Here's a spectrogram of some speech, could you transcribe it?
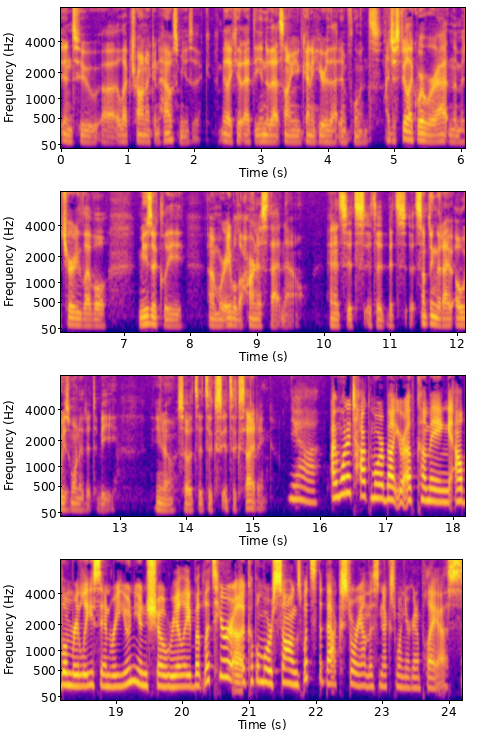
into uh, electronic and house music. Like at the end of that song, you kind of hear that influence. I just feel like where we're at in the maturity level, musically, um, we're able to harness that now, and it's it's it's a it's something that I always wanted it to be, you know. So it's it's it's exciting. Yeah. I want to talk more about your upcoming album release and reunion show, really, but let's hear a couple more songs. What's the backstory on this next one you're going to play us?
